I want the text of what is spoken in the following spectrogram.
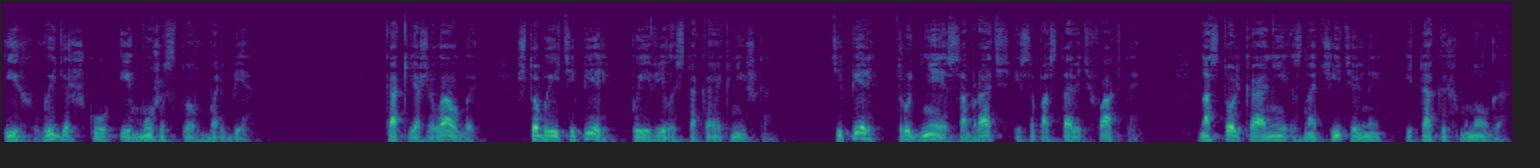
их выдержку и мужество в борьбе. Как я желал бы, чтобы и теперь появилась такая книжка. Теперь труднее собрать и сопоставить факты. Настолько они значительны и так их много.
